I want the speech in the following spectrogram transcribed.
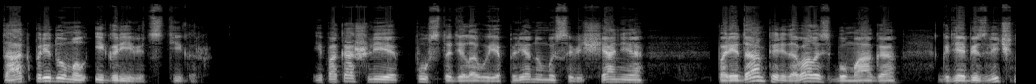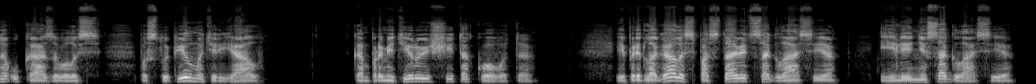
Так придумал игривец Тигр. И пока шли пусто-деловые пленумы, совещания, по рядам передавалась бумага, где безлично указывалось «поступил материал, компрометирующий такого-то», и предлагалось поставить согласие или несогласие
